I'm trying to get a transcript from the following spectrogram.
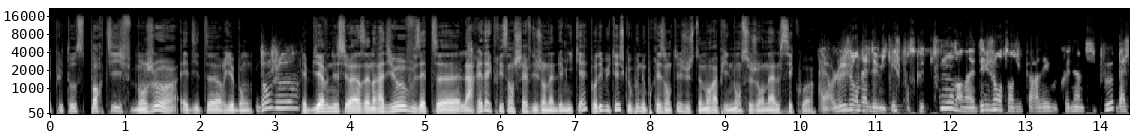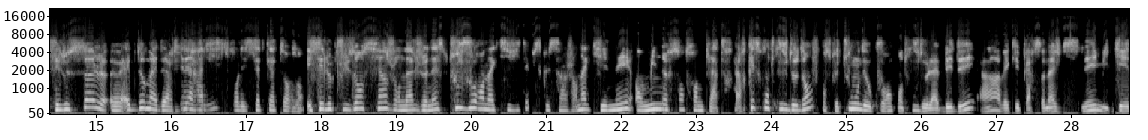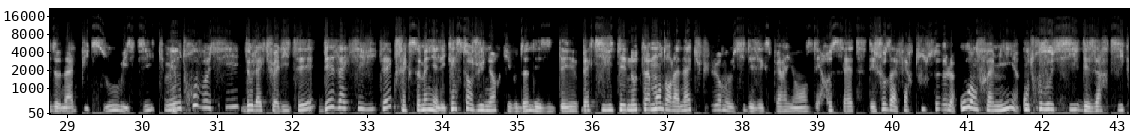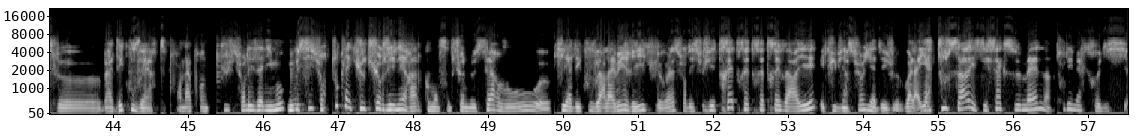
est plutôt sportif. Bonjour, éditeur Riebon. Bonjour. Et bienvenue sur RZN Radio. Vous êtes euh, la rédactrice en chef du journal de Mickey. Pour débuter, est-ce que vous pouvez nous présenter justement rapidement ce journal? C'est quoi? Alors, le journal de Mickey, je pense que tout le monde en a déjà entendu parler ou connaît un petit peu. Bah, c'est le seul euh, hebdomadaire généraliste pour les 7-14 ans. Et c'est le plus ancien journal jeunesse toujours en activité puisque c'est un journal qui est né en 1934. Alors, qu'est-ce qu'on trouve dedans? Je pense que tout le monde est au courant qu'on trouve de la BD hein, avec les personnages Disney, Mickey, Donald, Picsou, Mystique. Mais on trouve aussi de l'actualité, des activités. Chaque semaine, il y a les Castors Juniors qui vous donnent des idées d'activités, notamment dans la nature, mais aussi des expériences, des recettes, des choses à faire tout seul ou en famille. On trouve aussi des articles euh, bah, découvertes pour en apprendre plus sur les animaux, mais aussi sur toute la culture générale, comment fonctionne le cerveau, euh, qui a découvert l'Amérique, euh, voilà, sur des sujets très très très très variés. Et puis bien sûr, il y a des jeux. Voilà, il y a tout ça et c'est chaque semaine, tous les mercredis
